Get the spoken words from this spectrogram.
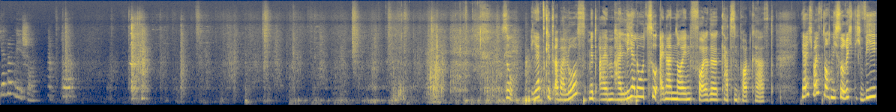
Ja, dann geh schon. So, jetzt geht's aber los mit einem Hallihallo zu einer neuen Folge Katzenpodcast. Ja, ich weiß noch nicht so richtig, wie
